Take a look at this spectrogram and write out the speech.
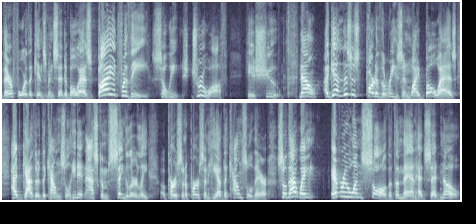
Therefore, the kinsman said to Boaz, Buy it for thee. So he drew off his shoe. Now, again, this is part of the reason why Boaz had gathered the council. He didn't ask them singularly, person to person, he had the council there. So that way, everyone saw that the man had said no.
